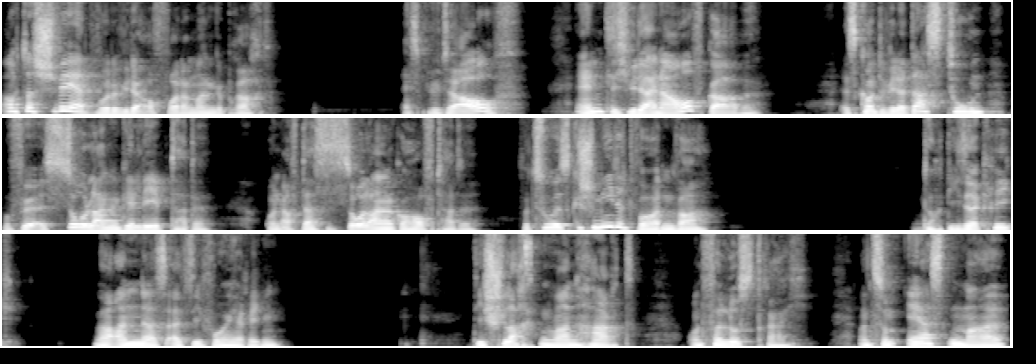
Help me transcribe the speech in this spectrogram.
Auch das Schwert wurde wieder auf Vordermann gebracht. Es blühte auf. Endlich wieder eine Aufgabe. Es konnte wieder das tun, wofür es so lange gelebt hatte und auf das es so lange gehofft hatte, wozu es geschmiedet worden war. Doch dieser Krieg war anders als die vorherigen. Die Schlachten waren hart und verlustreich, und zum ersten Mal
